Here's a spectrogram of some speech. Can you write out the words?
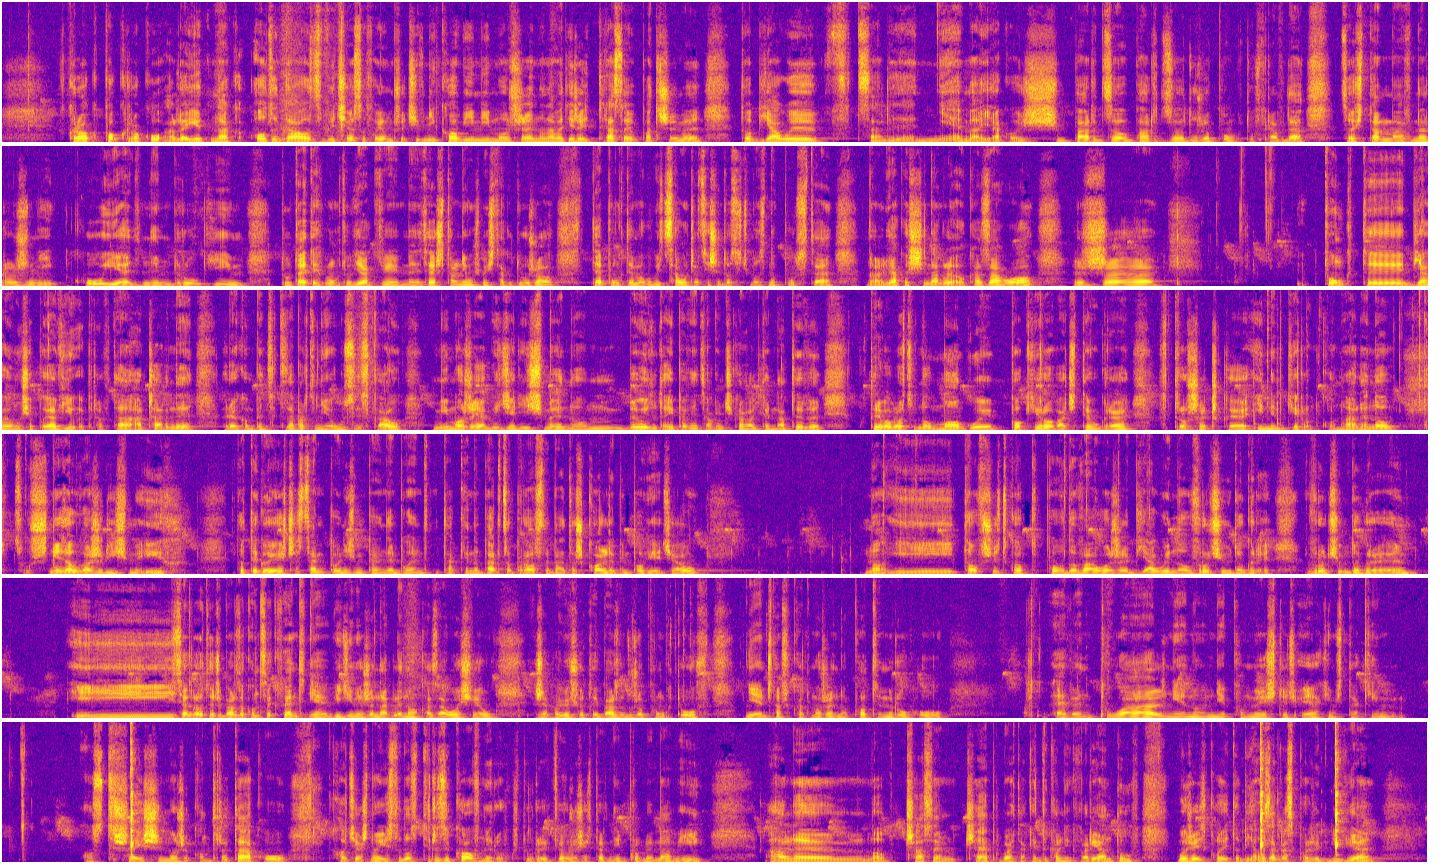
krok po kroku, ale jednak oddał zwycięstwo swojemu przeciwnikowi, mimo że no nawet jeżeli teraz sobie patrzymy, to biały wcale nie ma jakoś bardzo, bardzo dużo punktów, prawda? Coś tam ma w narożniku, jednym, drugim. Tutaj tych punktów, jak wiemy, też tam nie musi być tak dużo. Te punkty mogą być cały czas jeszcze dosyć mocno puste, no ale jakoś się nagle okazało, że punkty białe mu się pojawiły, prawda? A czarny rekompensaty za bardzo nie uzyskał, mimo że jak widzieliśmy, no, były tutaj pewnie całkiem ciekawe alternatywy, które po prostu no, mogły pokierować tę grę w troszeczkę innym kierunku. No ale no cóż, nie zauważyliśmy ich. Do tego jeszcze sami popełniliśmy pewne błędy, no, takie no bardzo proste, bardzo szkolne bym powiedział. No i to wszystko spowodowało, że biały no, wrócił do gry. Wrócił do gry i zagrał też bardzo konsekwentnie. Widzimy, że nagle no, okazało się, że pojawiło się tutaj bardzo dużo punktów. Nie wiem, czy na przykład może no, po tym ruchu ewentualnie no, nie pomyśleć o jakimś takim ostrzejszym może kontrataku, chociaż no, jest to dosyć ryzykowny ruch, który wiąże się z pewnymi problemami ale no, czasem trzeba próbować takich radykalnych wariantów, bo jeżeli z kolei to biały zagra sprawiedliwie,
